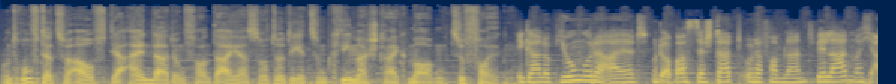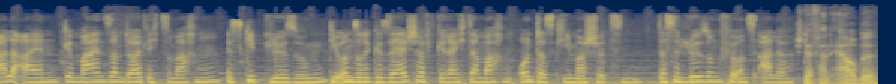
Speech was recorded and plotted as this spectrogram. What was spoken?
und ruft dazu auf, der Einladung von Daya Sotode zum Klimastreik morgen zu folgen. Egal ob jung oder alt und ob aus der Stadt oder vom Land, wir laden euch alle ein, gemeinsam deutlich zu machen, es gibt Lösungen, die unsere Gesellschaft gerechter machen und das Klima schützen. Das sind Lösungen für uns alle. Stefan Erbe,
